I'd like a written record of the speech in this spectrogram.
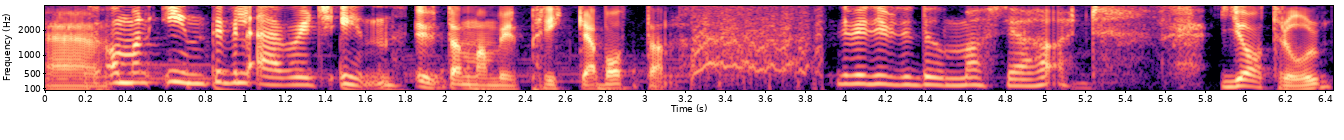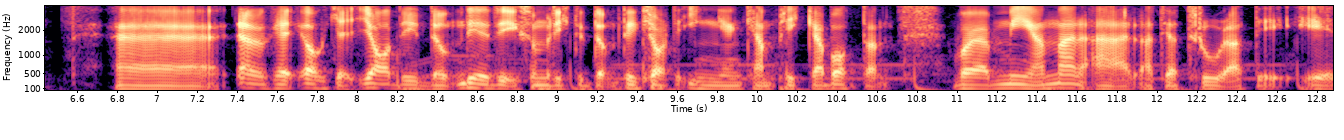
Eh, om man inte vill average in? Utan man vill pricka botten. Det är det dummaste jag har hört. Jag tror, eh, eh okay, okay, ja det är dumt, det är liksom riktigt dumt. Det är klart att ingen kan pricka botten. Vad jag menar är att jag tror att det är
